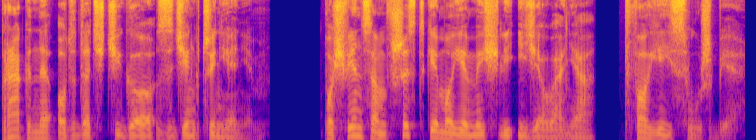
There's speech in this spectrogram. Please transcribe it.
Pragnę oddać Ci go z dziękczynieniem. Poświęcam wszystkie moje myśli i działania Twojej służbie.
